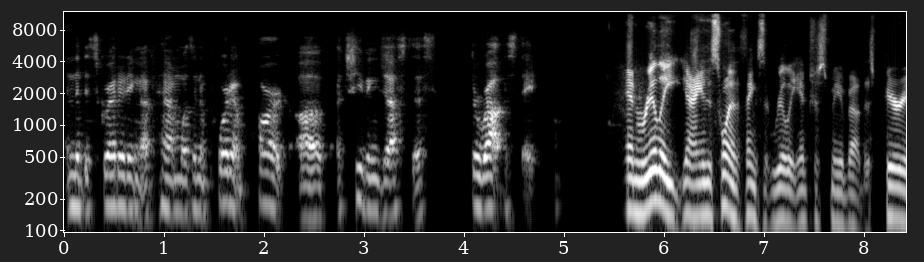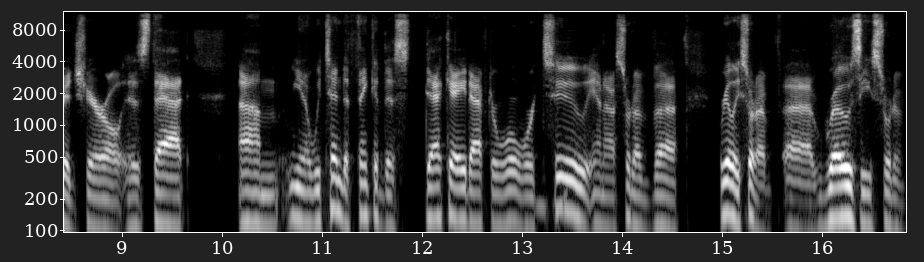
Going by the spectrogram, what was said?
and the discrediting of him was an important part of achieving justice throughout the state. And really, I mean, it's one of the things that really interests me about this period, Cheryl, is that um, you know we tend to think of this decade after World War II in a sort of uh, really sort of uh, rosy sort of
